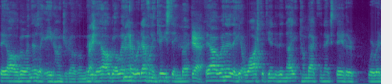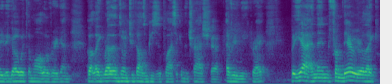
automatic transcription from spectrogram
they all go in there's like 800 of them. Maybe right. they all go in there. We're definitely tasting, but yeah. they all go in there. They get washed at the end of the night. Come back the next day. They're we're ready to go with them all over again. But like rather than throwing 2,000 pieces of plastic in the trash yeah. every week, right? But yeah, and then from there we were like,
